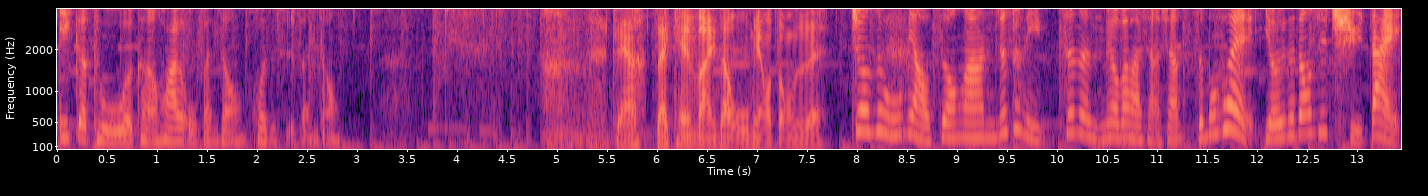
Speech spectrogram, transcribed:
一个图，我可能花个五分钟或是十分钟。怎样在 Canva 你知道五秒钟对不对？就是五秒钟啊！你就是你真的没有办法想象，怎么会有一个东西取代？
